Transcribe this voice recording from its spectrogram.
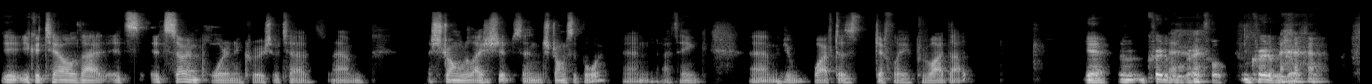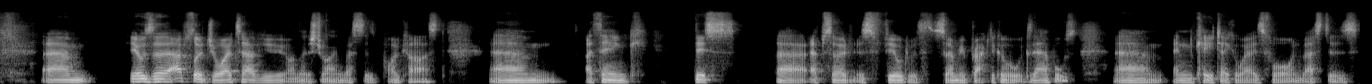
you, you, could tell that it's it's so important and crucial to have um, strong relationships and strong support. And I think um, your wife does definitely provide that. Yeah, incredibly grateful. Incredibly grateful. um, it was an absolute joy to have you on the Australian Investors podcast. Um, I think this uh, episode is filled with so many practical examples um, and key takeaways for investors.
